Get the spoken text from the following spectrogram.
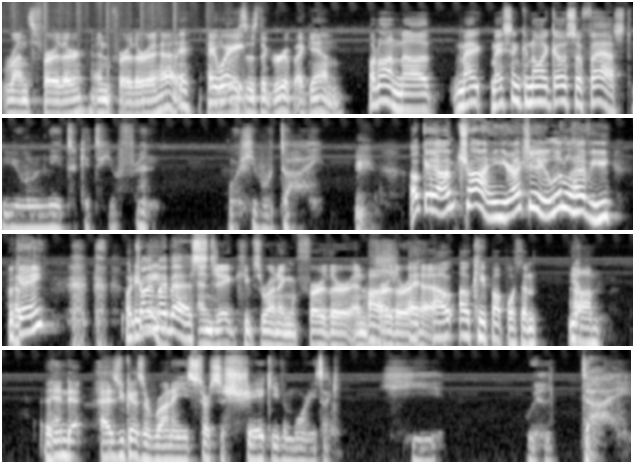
runs further and further ahead. Hey, hey, and wait. loses the group again. Hold on. Uh, Ma- Mason can only go so fast. You will need to get to your friend, or he will die. Okay, I'm trying. You're actually a little heavy. Okay, What do you trying mean? my best. And Jake keeps running further and Uh, further I- ahead. I'll, I'll keep up with him. Um, And as you guys are running, he starts to shake even more. And he's like, "He will die.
